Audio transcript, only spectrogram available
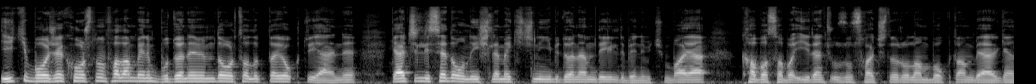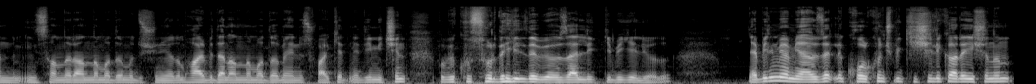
İyi ki Bojack Horseman falan benim bu dönemimde ortalıkta yoktu yani. Gerçi lisede onu işlemek için iyi bir dönem değildi benim için. Baya kaba saba iğrenç uzun saçları olan boktan bir ergendim. İnsanları anlamadığımı düşünüyordum. Harbiden anlamadığımı henüz fark etmediğim için bu bir kusur değil de bir özellik gibi geliyordu. Ya bilmiyorum ya özellikle korkunç bir kişilik arayışının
